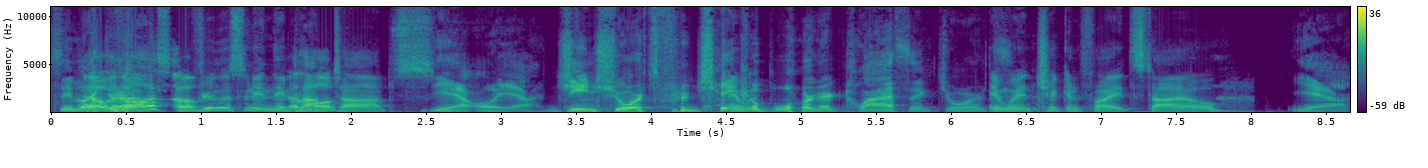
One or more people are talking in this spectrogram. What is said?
seems like That was they're- awesome. If you're listening, they Got pop them all? tops. Yeah, oh yeah. Jean shorts for Jacob Warner, classic George. It went chicken fight style yeah.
